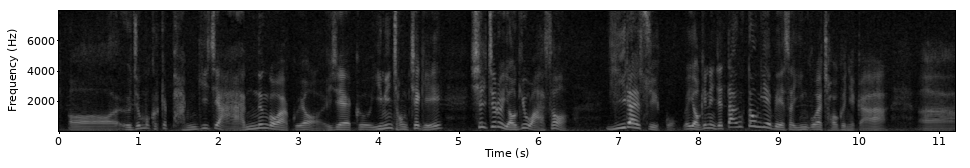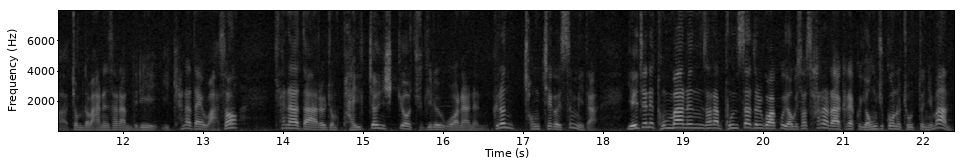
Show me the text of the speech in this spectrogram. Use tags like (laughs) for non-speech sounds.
어 요즘 뭐 그렇게 반기지 않는 것 같고요. 이제 그 이민 정책이 실제로 여기 와서 일할 수 있고 여기는 이제 땅덩이에 비해서 인구가 적으니까 어, 좀 더 많은 사람들이 이 캐나다에 와서 캐나다를 좀 발전시켜 주기를 원하는 그런 정책을 씁니다. 예전에 돈 많은 사람 돈 싸들고 왔고 여기서 살아라 그래갖고 영주권을 줬더니만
